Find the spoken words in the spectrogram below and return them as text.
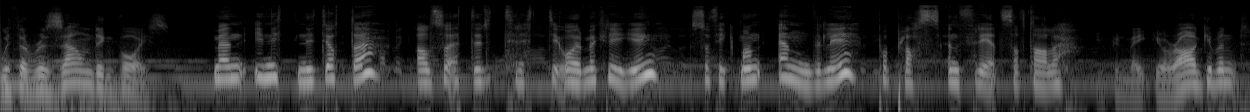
with a resounding voice. Men i 1998, altså etter 30 år med kriging, så fikk man endelig på plass en fredsavtale. You can make your argument,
